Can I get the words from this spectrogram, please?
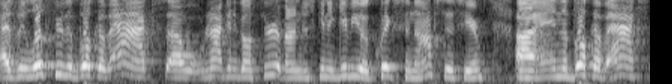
As we look through the book of Acts, uh, we're not going to go through it, but I'm just going to give you a quick synopsis here. Uh, in the book of Acts,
